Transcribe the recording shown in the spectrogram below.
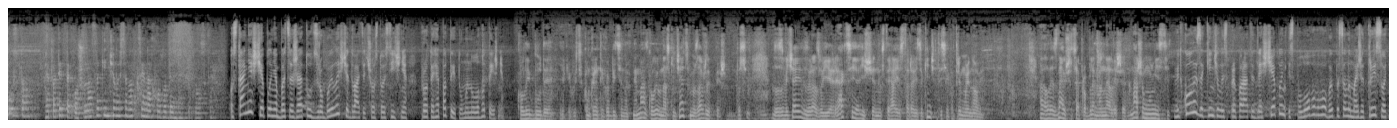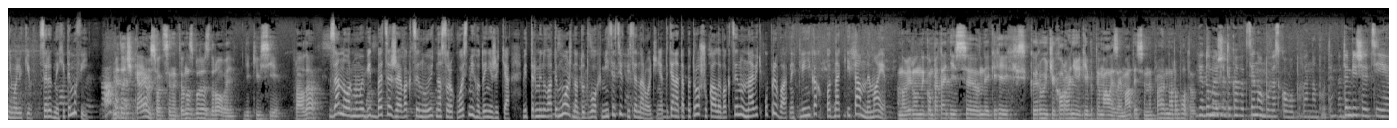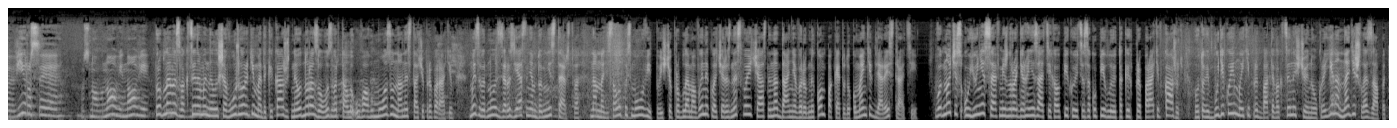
пусто. Гепатит також у нас закінчилася вакцина. Холодильник, будь ласка. Останнє щеплення БЦЖ тут зробили ще 26 січня проти гепатиту минулого тижня. Коли буде якихось конкретних обіцянок нема, коли у нас кінчається, ми завжди пишемо. Зазвичай зразу є реакція і ще не встигає старий закінчитися, як отримує новий. Але знаю, що ця проблема не лише в нашому місті. Відколи закінчились препарати для щеплень, із пологового виписали майже три сотні малюків. Серед них і Тимофій. Ми дочекаємось вакцини, то у нас буде здоровий, як і всі. Правда? За нормами від БЦЖ вакцинують на 48-й годині життя. Відтермінувати можна до двох місяців після народження. Тетяна та Петро шукали вакцину навіть у приватних клініках, однак і там немає. Навірно, некомпетентність е, якихось керуючих органів, які б ти мали займатися, неправильна робота. Я думаю, що така вакцина обов'язково повинна бути. Тим більше ці віруси знову нові, нові. Проблеми з вакцинами не лише в Ужгороді. Медики кажуть, неодноразово звертали увагу мозу на нестачу препаратів. Ми звернулись за роз'ясненням до міністерства. Нам надіслали письмову відповідь, що проблема виникла через несвоєчасне надання виробником пакету документів для реєстрації. Водночас у ЮНІСЕФ, міжнародній організації, яка опікується закупівлею таких препаратів, кажуть, готові будь-якої миті придбати вакцини, щойно Україна надішле запит.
